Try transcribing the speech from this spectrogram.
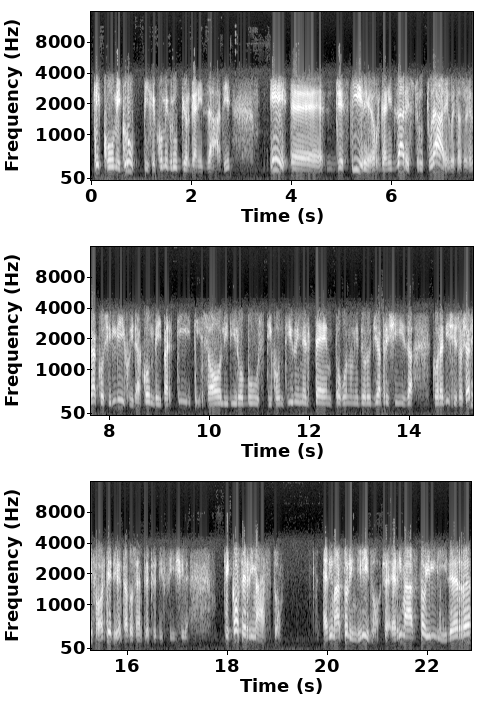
che come gruppi, che come gruppi organizzati e eh, gestire, organizzare e strutturare questa società così liquida con dei partiti solidi, robusti, continui nel tempo, con un'ideologia precisa, con radici sociali forti è diventato sempre più difficile. Che cosa è rimasto? È rimasto l'individuo, cioè è rimasto il leader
